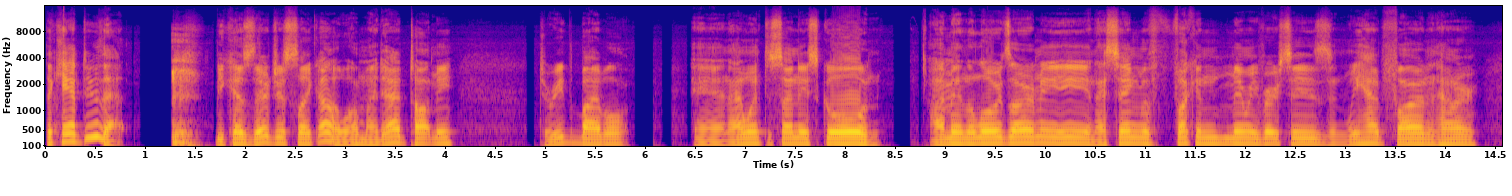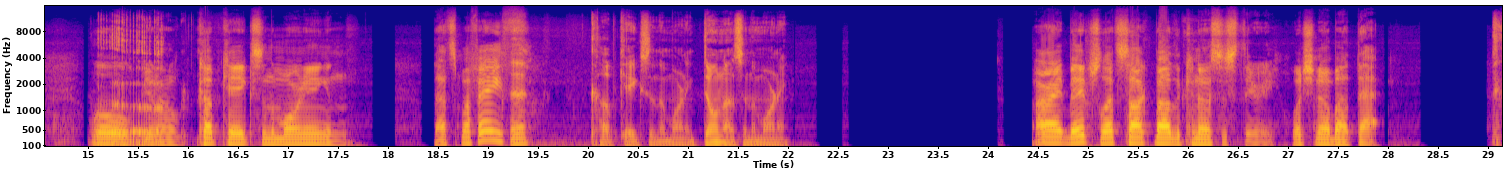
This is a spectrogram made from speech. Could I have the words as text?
that can't do that. because they're just like, oh, well, my dad taught me to read the Bible, and I went to Sunday school, and I'm in the Lord's army, and I sang the fucking memory verses, and we had fun and had our little, you know, cupcakes in the morning, and that's my faith. Eh. Cupcakes in the morning, donuts in the morning. All right, bitch, let's talk about the kenosis theory. What you know about that?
